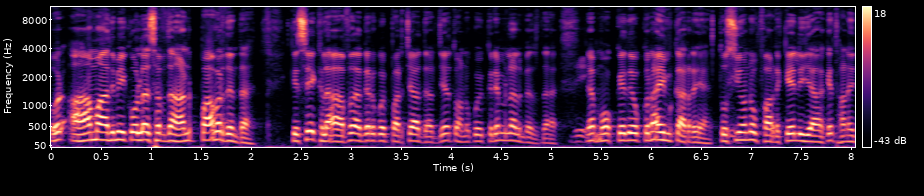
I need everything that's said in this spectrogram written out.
ਔਰ ਆਮ ਆਦਮੀ ਕੋਲ ਸੰਵਿਧਾਨ ਪਾਵਰ ਦਿੰਦਾ ਕਿਸੇ ਖਿਲਾਫ ਅਗਰ ਕੋਈ ਪਰਚਾ ਦਰਜ ਹੈ ਤੁਹਾਨੂੰ ਕੋਈ ਕ੍ਰਿਮੀਨਲ ਮਿਲਦਾ ਹੈ ਜਾਂ। ਮੌਕੇ ਤੇ ਉਹ ਕ੍ਰਾਈਮ ਕਰ ਰਿਹਾ ਤੁਸੀਂ ਉਹਨੂੰ ਫੜ ਕੇ ਲਿਜਾ ਕੇ ਥਾਣੇ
